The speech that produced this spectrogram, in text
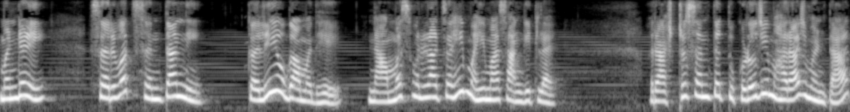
मंडळी सर्वच संतांनी कलियुगामध्ये नामस्मरणाचाही महिमा सांगितलाय. राष्ट्रसंत तुकडोजी महाराज म्हणतात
